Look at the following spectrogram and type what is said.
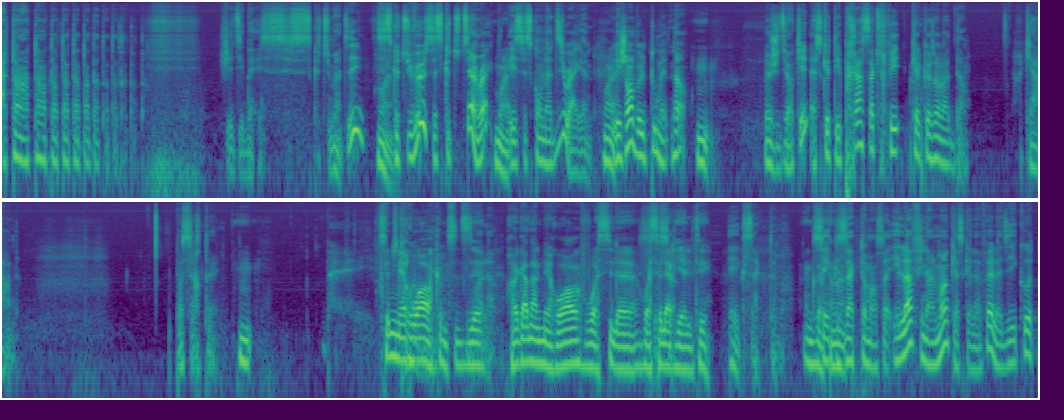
Attends, attends, attends, attends, attends, attends, attends, attends. J'ai dit, ben, c'est ce que tu m'as dit. C'est Ouais. ce que tu veux, c'est ce que tu tiens, right? Ouais. Et c'est ce qu'on a dit, Ryan. Ouais. Les gens veulent tout maintenant. Mm. Là, j'ai dit, OK, est-ce que tu es prêt à sacrifier quelques-uns là-dedans? Regarde. Pas certain. Mm. Ben, C'est le miroir, comme tu disais. Voilà. Regarde dans le miroir, voici, le, voici la ça. réalité. Exactement. C'est Exactement. exactement ça. Et là, finalement, qu'est-ce qu'elle a fait? Elle a dit, écoute,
